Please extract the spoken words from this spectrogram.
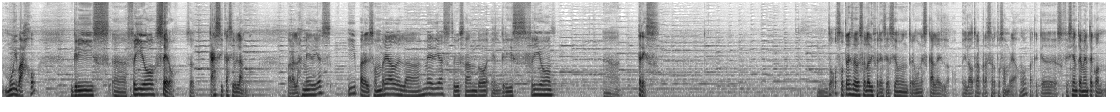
muy bajo, gris eh, frío cero, o sea, casi casi blanco para las medias y para el sombreado de las medias estoy usando el gris frío 3. Dos o tres debe ser la diferenciación entre una escala y, la otra para hacer tu sombreado, para que quede suficientemente con,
